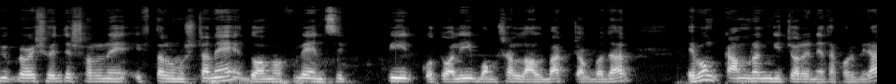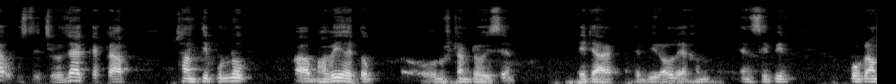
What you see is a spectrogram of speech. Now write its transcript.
বিপ্লবের শহীদদের স্মরণে ইফতার অনুষ্ঠানে দোয়া এনসিপির কোতোয়ালি, বংশাল, লালবাগ, চকবাজার এবং কামরাঙ্গি চরের নেতাকর্মীরা উপস্থিত ছিল। যা একটা শান্তিপূর্ণ ভাবেই হয়তো অনুষ্ঠানটা হয়েছে। এটা একটা বিরল। এখন এনসিপির প্রোগ্রাম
